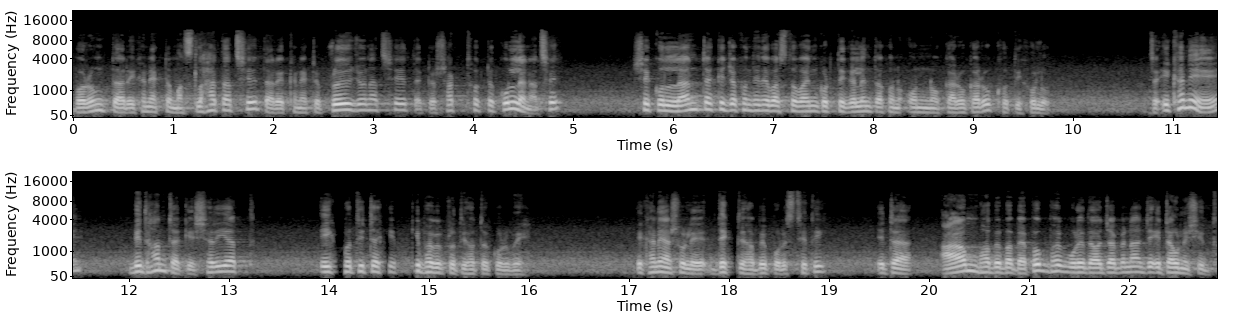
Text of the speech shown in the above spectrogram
বরং তার এখানে একটা মাসলাহাত আছে, তার এখানে একটা প্রয়োজন আছে, তার একটা স্বার্থ, একটা কল্যাণ আছে সে কল্যাণটাকে যখন তিনি বাস্তবায়ন করতে গেলেন, তখন অন্য কারও কারও ক্ষতি হলো। আচ্ছা এখানে বিধানটাকে, শরিয়াত এই ক্ষতিটাকে কীভাবে প্রতিহত করবে? এখানে আসলে দেখতে হবে পরিস্থিতি। এটা আমভাবে বা ব্যাপকভাবে বলে দেওয়া যাবে না যে এটাও নিষিদ্ধ।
